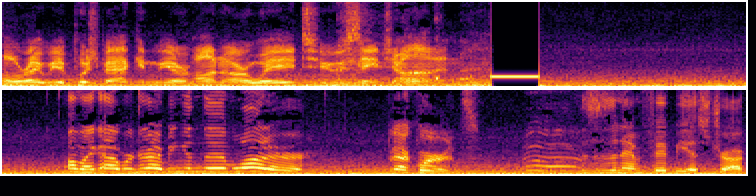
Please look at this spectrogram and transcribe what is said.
All right, we have pushed back and we are on our way to St. John. Oh my god, we're driving in the water. Backwards. This is an amphibious truck.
